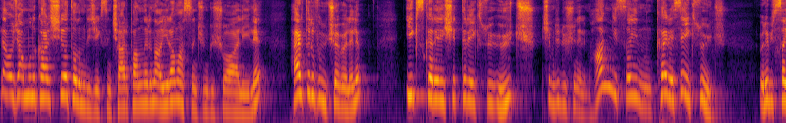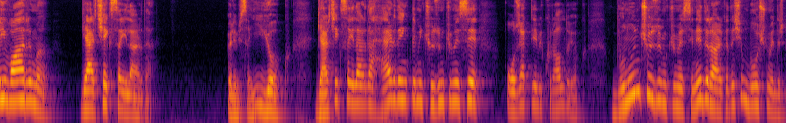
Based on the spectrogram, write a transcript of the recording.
Ya hocam bunu karşıya atalım diyeceksin. Çarpanlarını ayıramazsın çünkü şu haliyle. Her tarafı 3'e bölelim. x kare eşittir eksi 3. Şimdi düşünelim. Hangi sayının karesi eksi 3? Öyle bir sayı var mı? Gerçek sayılarda. Öyle bir sayı yok. Gerçek sayılarda her denklemin çözüm kümesi olacak diye bir kural da yok. Bunun çözüm kümesi nedir arkadaşım? Boş kümedir.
